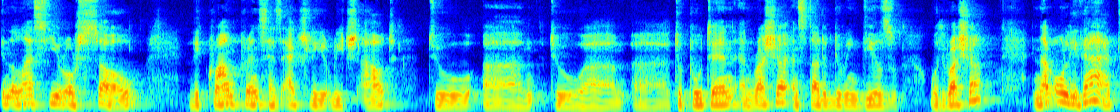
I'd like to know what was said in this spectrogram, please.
in the last year or so, the Crown Prince has actually reached out to, um, to, um, uh, to Putin and Russia and started doing deals with Russia. Not only that,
